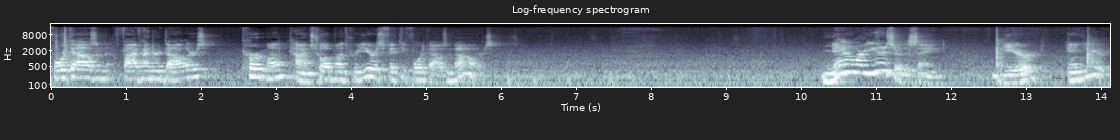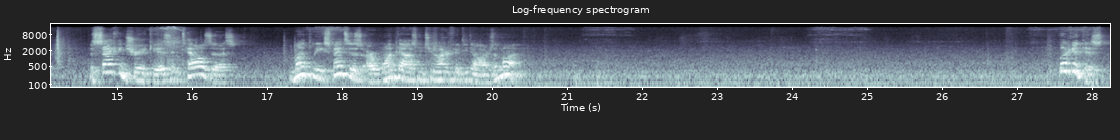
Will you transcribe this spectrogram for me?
$4,500 per month times 12 months per year is $54,000. Now our units are the same, year and year. The second trick is it tells us monthly expenses are $1,250 a month. Look at this.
